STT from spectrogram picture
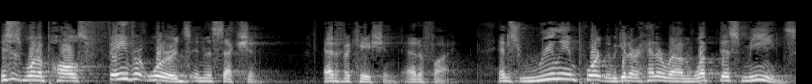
this is one of Paul's favorite words in this section. Edification, edify. And it's really important that we get our head around what this means.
